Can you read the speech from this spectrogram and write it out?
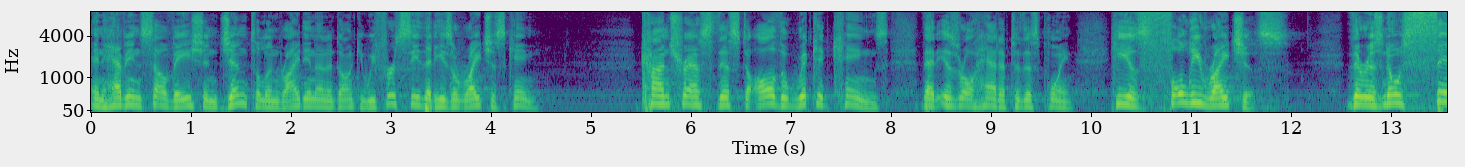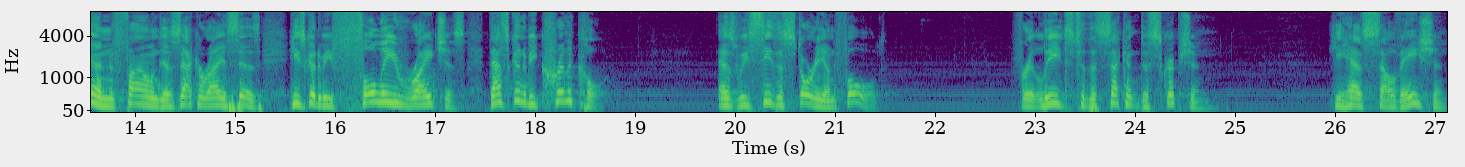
and having salvation, gentle and riding on a donkey. We first see that he's a righteous king. Contrast this to all the wicked kings that Israel had up to this point. He is fully righteous. There is no sin found, as Zechariah says. He's going to be fully righteous. That's going to be critical as we see the story unfold for it leads to the second description. He has salvation.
